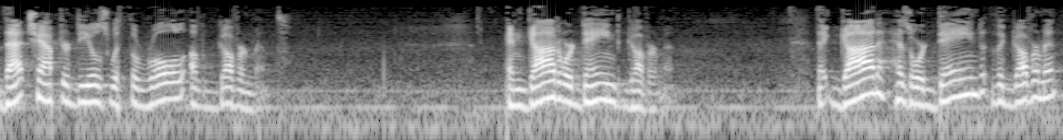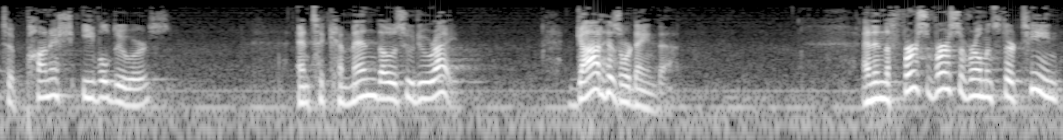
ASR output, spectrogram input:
that chapter deals with the role of government and God ordained government. That God has ordained the government to punish evildoers and to commend those who do right. God has ordained that. And in the first verse of Romans 13,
